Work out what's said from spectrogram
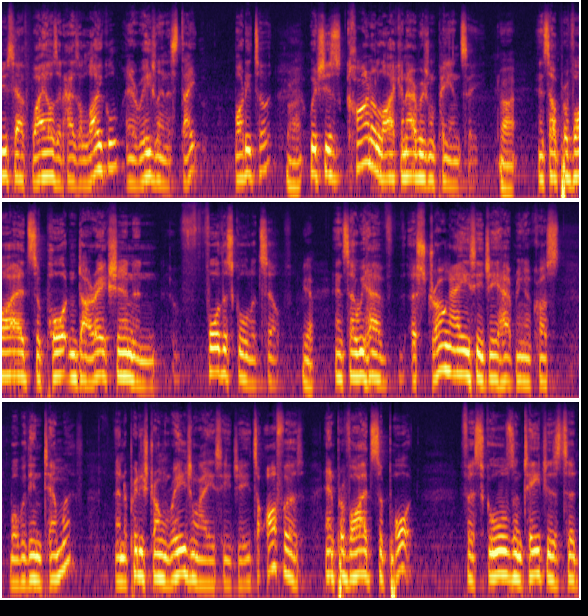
New South Wales. It has a local, and a regional, and a state body to it, Right. which is kind of like an Aboriginal P&C. right. and so it provides support and direction and for the school itself. Yep. And so we have a strong AECG happening across well within Tamworth, and a pretty strong regional AECG to offer and provide support for schools and teachers to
